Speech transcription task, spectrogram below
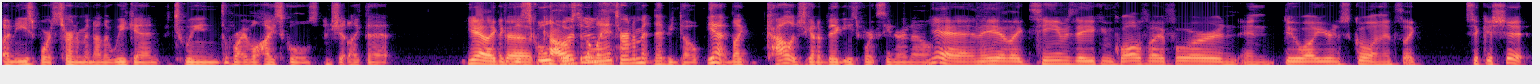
an esports tournament on the weekend between the rival high schools and shit like that. Yeah, like, Like the, the, school colleges? hosted a LAN tournament, that'd be dope. Yeah, like college got a big esports scene right now. Yeah, and they have like teams that you can qualify for and, and do while you're in school, and it's like sick as shit.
